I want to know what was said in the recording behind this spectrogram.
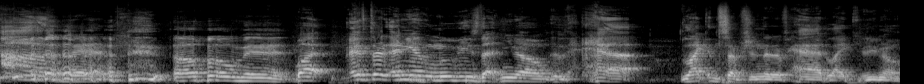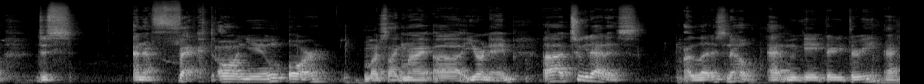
Oh, man. Oh man. But if there's any other movies that you know have had, like Inception, that have had like you know just an effect on you, or much like my uh, your name, uh, tweet at us. Uh, let us know at Mookie833 at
